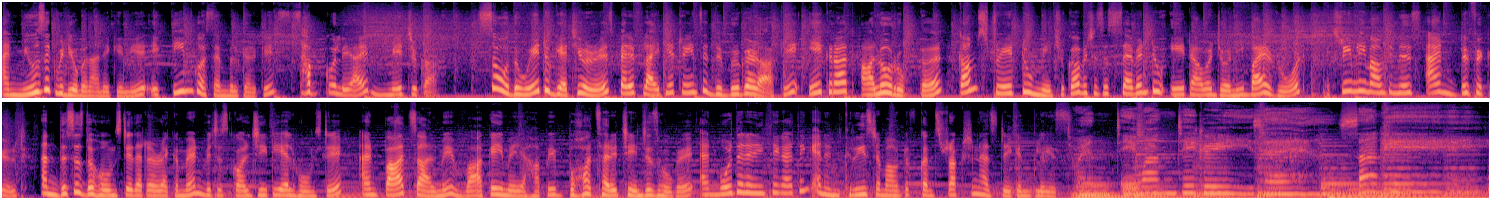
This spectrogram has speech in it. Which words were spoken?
एंड म्यूज़िक वीडियो बनाने के लिए एक टीम को असेंबल करके सबको ले आए मेचुका। so the way to get your is पहले फ्लाइट या ट्रेन से दिब्रुगढ़ आके एक रात आलो रुक कर come straight to Mechuka which is a seven to eight hour journey by road extremely mountainous and difficult and this is the home stay that I recommend which is called G T L home stay and पाँच साल में वाकई में यहाँ पे बहुत सारे चेंजेस हो गए and more than anything I think an increase amount of construction has taken place 21 degrees and sunny,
